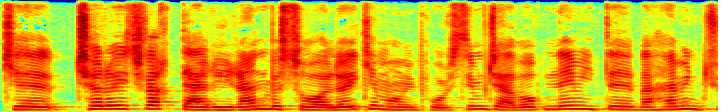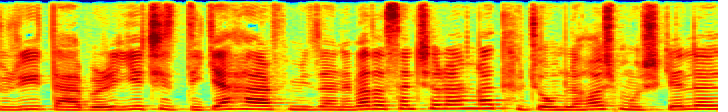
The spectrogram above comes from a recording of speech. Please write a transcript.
که چرا هیچ وقت دقیقا به سوالایی که ما می‌پرسیم جواب نمیده و همین جوری درباره یه چیز دیگه حرف می‌زنه. بعد اصلا چرا انقدر تو جمله هاش مشکل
